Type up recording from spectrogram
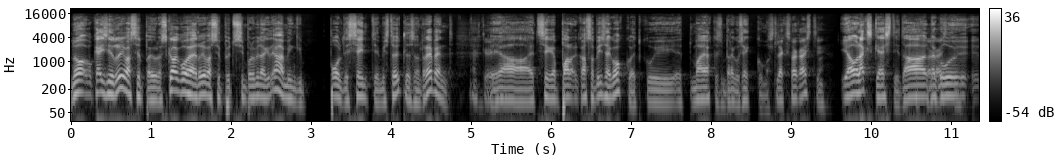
no käisin Rõivassepa juures ka kohe, Rõivassepp ütles, siin pole midagi teha, mingi poolteist senti ja mis ta ütles, on rebend okay. ja et see kasvab ise kokku, et kui, et ma ei hakka siin praegu sekkuma. Läks väga hästi. ja läkski hästi, ta läks nagu hästi.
